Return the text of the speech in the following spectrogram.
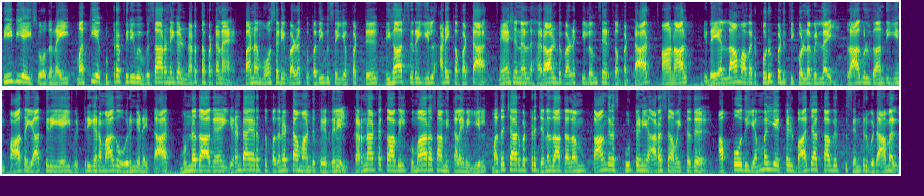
சிபிஐ சோதனை மத்திய குற்றப்பிரிவு விசாரணைகள் நடத்தப்பட்டன. பண மோசடி வழக்கு பதிவு செய்யப்பட்டு திகார் சிறையில் அடைக்கப்பட்டார். நேஷனல் ஹெரால்டு வழக்கிலும் சேர்க்கப்பட்டார். ஆனால் இதையெல்லாம் அவர் பொருட்படுத்திக் கொள்ளவில்லை. ராகுல் காந்தியின் பாத யாத்திரையை வெற்றிகரமாக ஒருங்கிணைத்தார். முன்னதாக இரண்டாயிரத்து பதினெட்டாம் ஆண்டு தேர்தலில் கர்நாடகாவில் குமாரசாமி தலைமையில் மதச்சார்பற்ற ஜனதா தளம் காங்கிரஸ் கூட்டணி அரசு அமைத்தது. அப்போது எம்எல்ஏக்கள் பாஜகவிற்கு சென்று விடாமல்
